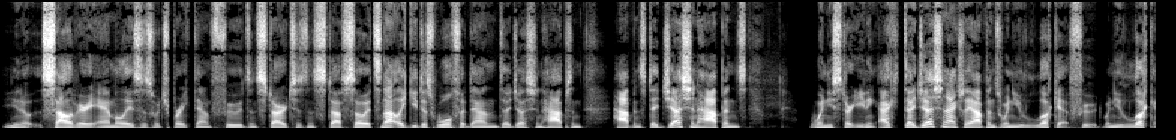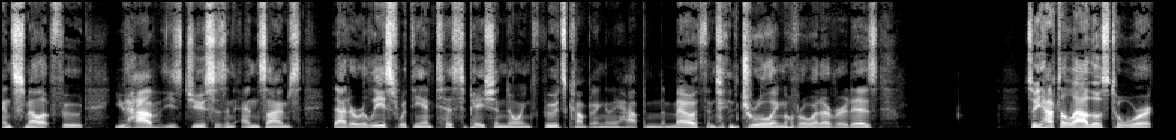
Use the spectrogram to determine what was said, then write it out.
you know salivary amylases which break down foods and starches and stuff so it's not like you just wolf it down and digestion happens happens digestion happens when you start eating. Digestion actually happens when you look at food. When you look and smell at food, you have these juices and enzymes that are released with the anticipation knowing food's coming and they happen in the mouth and drooling over whatever it is. So you have to allow those to work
